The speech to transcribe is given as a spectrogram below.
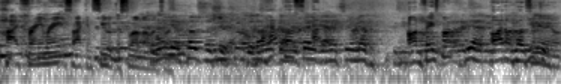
high frame rate, so I can see what the slow mo looks like. gonna post this shit? I have on posted- I ain't seen nothing. On Facebook? Yeah. Oh, I don't post anything.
